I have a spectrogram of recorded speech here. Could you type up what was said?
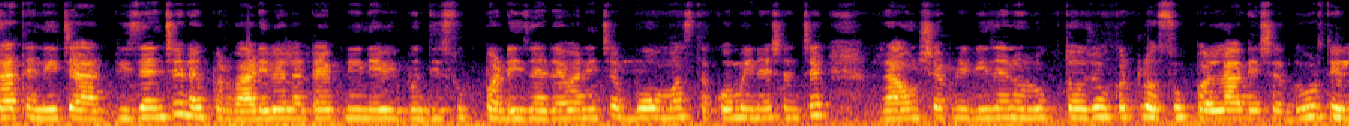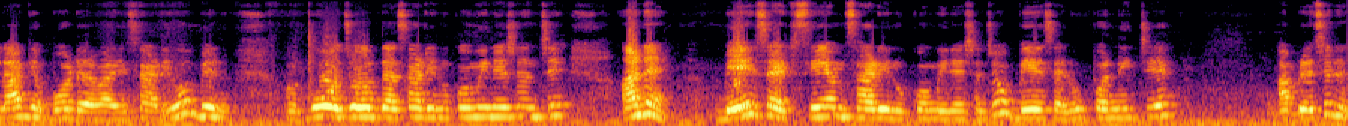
સાથે નીચે આ ડિઝાઇન છે ને ઉપર વાડીવેલા ટાઈપની ને એવી બધી સુપર ડિઝાઇન રહેવાની છે. બહુ મસ્ત કોમ્બિનેશન છે. રાઉન્ડ શેપની ડિઝાઇનનો લુક તો જો કેટલો સુપર લાગે છે. દૂરથી લાગે બોર્ડરવાળી સાડી હો બેન. બહુ જોરદાર સાડીનું કોમ્બિનેશન છે. અને બે સાઈડ સેમ સાડીનું કોમ્બિનેશન છે બે સાઈડ ઉપર નીચે આપણે છે ને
